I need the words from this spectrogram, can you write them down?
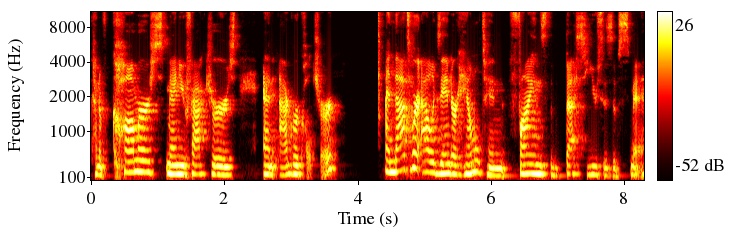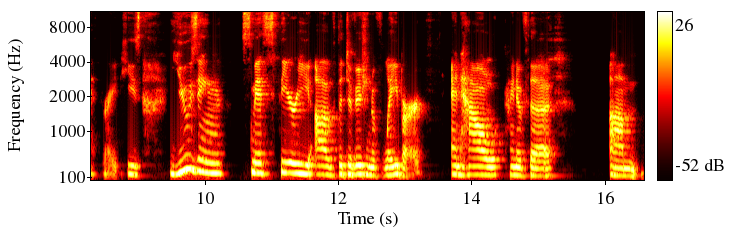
kind of commerce, manufacturers, and agriculture. And that's where Alexander Hamilton finds the best uses of Smith, right? He's using Smith's theory of the division of labor and how kind of the um,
